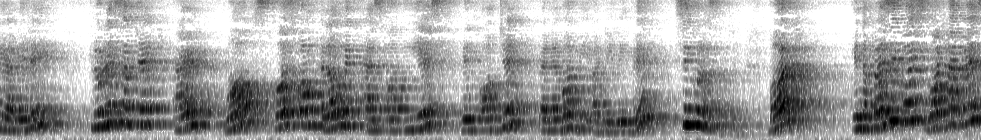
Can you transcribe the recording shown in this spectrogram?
we are dealing plural subject and verbs first form along with s or es with object whenever we are dealing with singular subject. But in the passive voice what happens?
